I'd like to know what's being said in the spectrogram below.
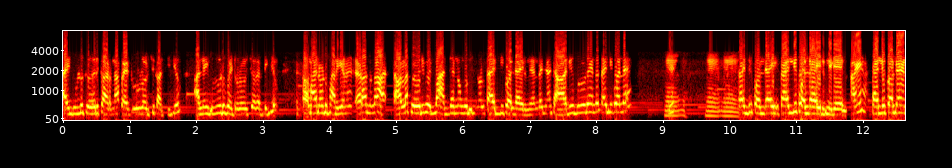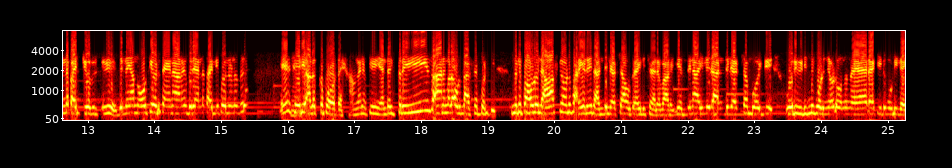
അതിന്റെ ഉള്ളിൽ കയറി കടന്നാൽ പെട്രോൾ ഒഴിച്ച് കത്തിക്കും. അല്ലെങ്കിൽ വീട് പെട്രോൾ ഒഴിച്ച് കത്തിക്കും. അമ്മമാരോട് പറയണ എടാ നിങ്ങൾ തള്ള കയറി വരുമ്പോ അഞ്ചെണ്ണം കൂടി നിങ്ങൾ തല്ലി കൊല്ലായിരുന്നു എന്താ ഞാൻ ചാരി വീട് എന്റെ തല്ലി കൊല്ലേ തല്ലി കൊല്ലായി തല്ലി കൊല്ലായിരുന്നില്ലേ ഏ തല്ലി കൊല്ലാൻ എന്നെ പറ്റിയോ? ഇതിനെ ഞാൻ നോക്കിയെടുത്തതിനാണ് ഇവർ എന്നെ തല്ലി കൊല്ലുന്നത്? ഏ ശരി അതൊക്കെ പോട്ടെ. അങ്ങനെ എന്റെ ഇത്രയും സാധനങ്ങൾ അവൾ നഷ്ടപ്പെടുത്തി. എന്നിട്ട് ഇപ്പൊ അവൾ ലാസ്റ്റിനോട് പറയണേ രണ്ട് ലക്ഷം അവൾക്ക് അതിൽ ചെലവാണ്. എന്തിനാ അതിൽ രണ്ട് ലക്ഷം പോയിട്ട് ഒരു ഇടിഞ്ഞു പൊളിഞ്ഞോട് ഒന്ന് നേരാക്കിയിട്ട് കൂടിയില്ല?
